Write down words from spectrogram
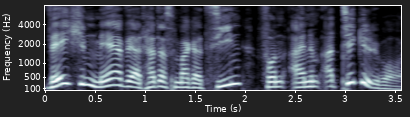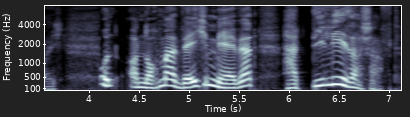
Welchen Mehrwert hat das Magazin von einem Artikel über euch? Und nochmal, welchen Mehrwert hat die Leserschaft?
